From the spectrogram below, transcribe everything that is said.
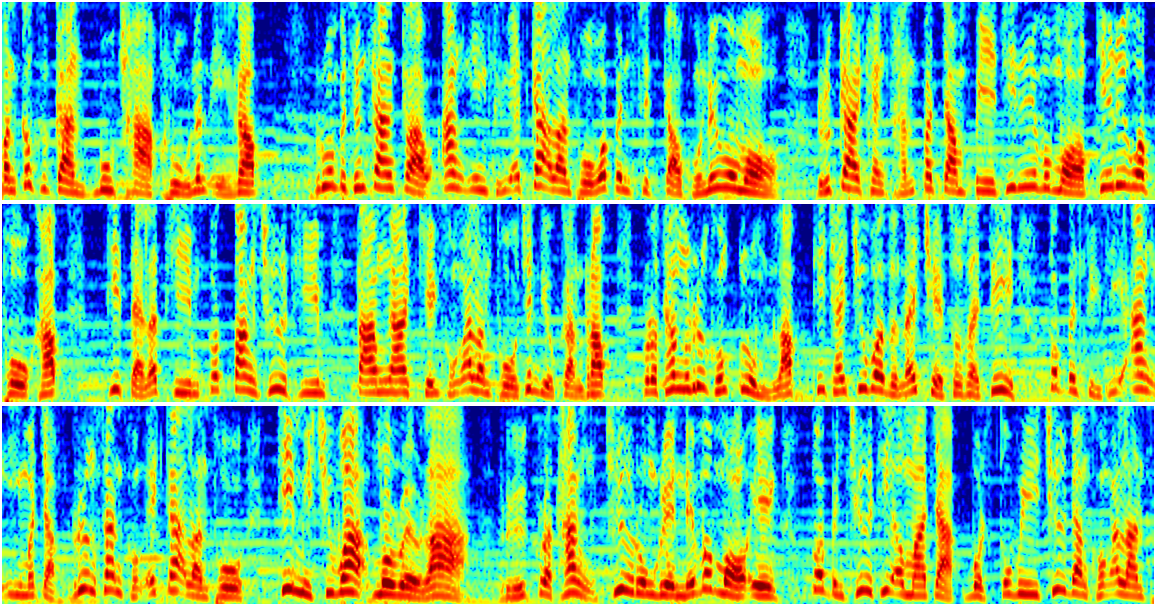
มันก็คือการบูชาครูนั่นเองครับรวมไปถึงการกล่าวอ้างอิงถึงเอ็ดการ์อลันโพว่าเป็นสิทธิ์เก่าของเนเวอร์มอร์หรือการแข่งขันประจำปีที่เนเวอร์มอร์ที่เรียกว่าโพครับ ที่แต่ละทีมก็ตั้งชื่อทีมตามงานเขียนของอลันโพเช่นเดียวกันครับ กระทั่งเรื่องของกลุ่มลับที่ใช้ชื่อว่า The Nightshade Society ก็เป็นสิ่งที่อ้างอิงมาจากเรื่องสั้นของเอ็ดการ์อลันโพที่มีชื่อว่า Morella หรือกระทั่งชื่อโรงเรียน Nevermore เอง ก็เป็นชื่อที่เอามาจากบทกวีชื่อดังของอลันโพ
